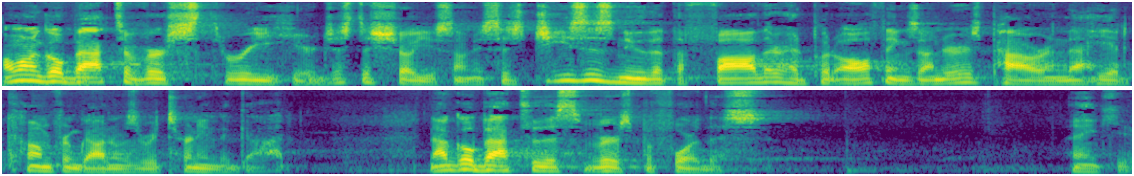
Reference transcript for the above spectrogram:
I want to go back to verse 3 here just to show you something. It says, Jesus knew that the Father had put all things under his power and that he had come from God and was returning to God. Now go back to this verse before this. Thank you.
